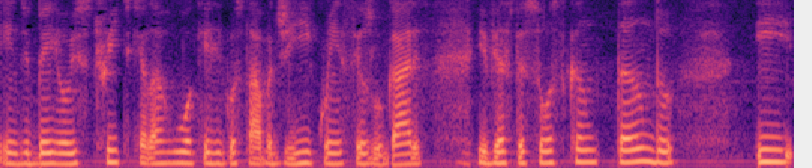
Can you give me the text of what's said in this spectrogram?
em de Bayou Street, aquela rua que ele gostava de ir, conhecer os lugares e ver as pessoas cantando. E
